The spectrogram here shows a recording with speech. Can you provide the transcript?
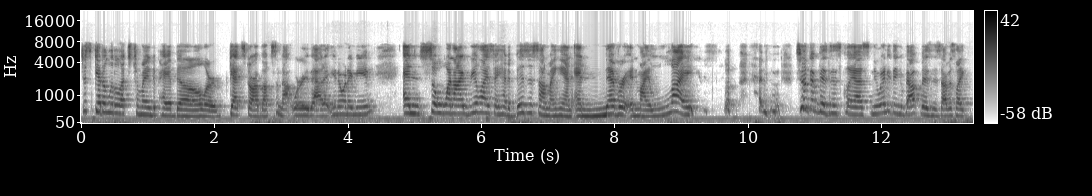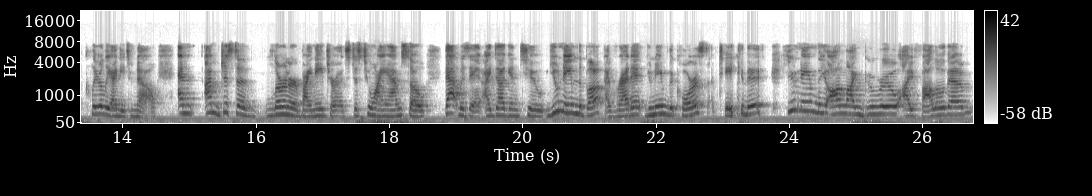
just get a little extra money to pay a bill or get Starbucks and not worry about it. You know what I mean? And so when I realized I had a business on my hand and never in my life took a business class, knew anything about business, I was like, clearly I need to know. And I'm just a learner by nature. It's just who I am. So that was it. I dug into you name the book, I've read it. You name the course, I've taken it. You name the online guru, I follow them.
